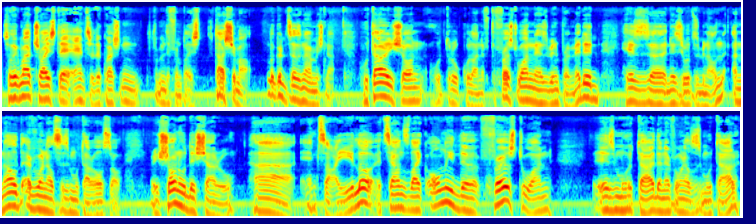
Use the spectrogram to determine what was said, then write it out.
So the Gemara tries to answer the question from a different place. Tashima. Look what it says in our Mishnah. Hutar Rishon Hutru Kulan. If the first one has been permitted, his uh, Nizirut has been annulled, everyone else is Mutar also. Rishon Desharu. Ha Emsa'ilo. It sounds like only the first one is mutar, then everyone else is mutar.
